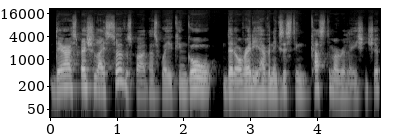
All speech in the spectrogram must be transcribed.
there are specialized service partners where you can go that already have an existing customer relationship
